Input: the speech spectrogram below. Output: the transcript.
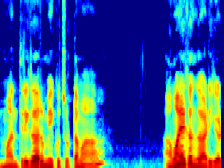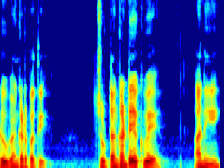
మంత్రిగారు మీకు చుట్టమా? అమాయకంగా అడిగాడు వెంకటపతి. చుట్టం కంటే ఎక్కువే అని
